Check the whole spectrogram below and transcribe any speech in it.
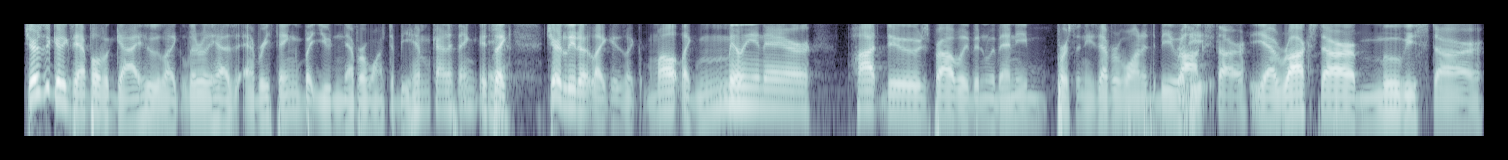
Jared's a good example of a guy who like literally has everything, but you never want to be him, kind of thing. It's Yeah. like Jared Leto like is like mul- like millionaire, hot dude. Has probably been with any person he's ever wanted to be with. Rock He- star. yeah, rock star, movie star,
